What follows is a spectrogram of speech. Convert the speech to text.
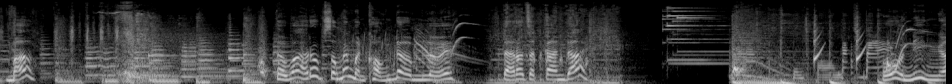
ษมาก แต่ว่ารูปทรงไม่เหมือนของเดิมเลย แต่เราจัดการได้ โอ้นี่ไง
